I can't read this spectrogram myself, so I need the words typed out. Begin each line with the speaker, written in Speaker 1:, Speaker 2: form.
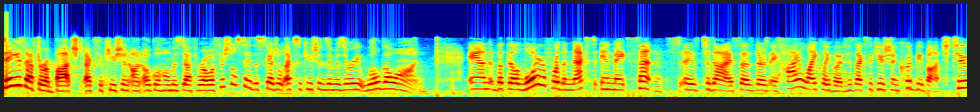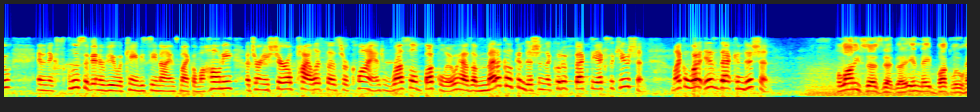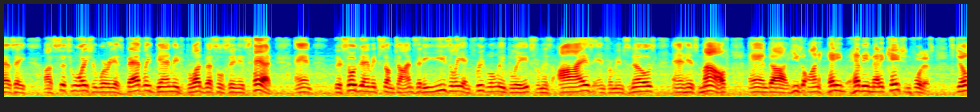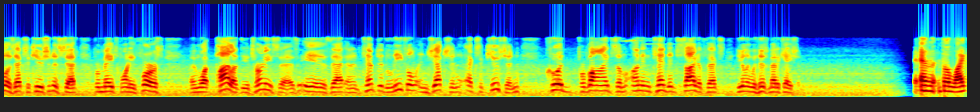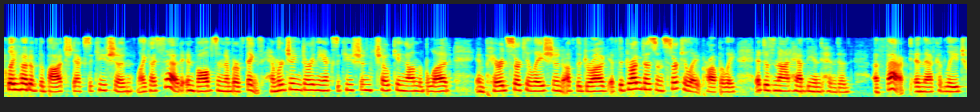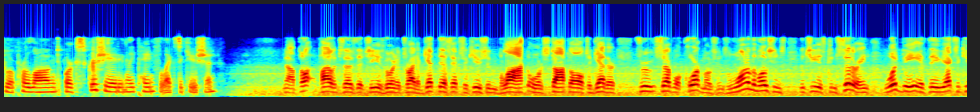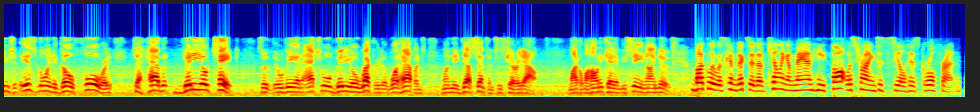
Speaker 1: Days after a botched execution on Oklahoma's death row, officials say the scheduled executions in Missouri will go on.
Speaker 2: And but the lawyer for the next inmate sentenced is to die says there's a high likelihood his execution could be botched too. In an exclusive interview with KMBC9's Michael Mahoney, attorney Cheryl Pilate says her client, Russell Bucklew, has a medical condition that could affect the execution. Michael, what is that condition?
Speaker 3: Pilate says that inmate Bucklew has a, a, situation where he has badly damaged blood vessels in his head. And they're so damaged sometimes that he easily and frequently bleeds from his eyes and from his nose and his mouth. And uh, he's on heavy, heavy medication for this. Still, his execution is set for May 21st. And what Pilate, the attorney, says is that an attempted lethal injection execution could provide some unintended side effects dealing with his medication.
Speaker 4: And the likelihood of the botched execution, like I said, involves a number of things. Hemorrhaging during the execution, choking on the blood, impaired circulation of the drug. If the drug doesn't circulate properly, it does not have the intended effect, and that could lead to a prolonged or excruciatingly painful execution.
Speaker 3: Now, Pilate says that she is going to try to get this execution blocked or stopped altogether through several court motions. One of the motions that she is considering would be if the execution is going to go forward to have it videotaped so that there will be an actual video record of what happens when the death sentence is carried out. Michael Mahoney, KMBC 9 News.
Speaker 2: Bucklew was convicted of killing a man he thought was trying to steal his girlfriend.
